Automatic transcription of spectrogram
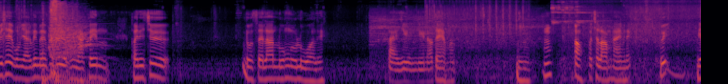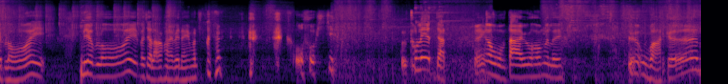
ไม่ใช่ผมอยากเล่นแบ็คแพนเทอร์ผมอยากเล่นฟานิเชอร์โดนไซรัสล้วงรัวๆเลยแต่ยืนยืนเอาแต้มครับยิงอืมเอ้าปลาฉลามหายไปไหนเฮ้ยเรียบร้อย เรียบร้อยปลาฉลามหายไปไหนมัน โอ้ยทุเรศจัดแม่งเอาผมตายไปพร้อมกันเลยอุบาทเกิน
